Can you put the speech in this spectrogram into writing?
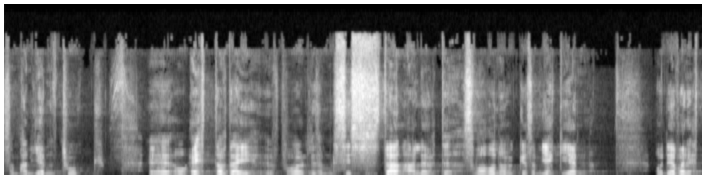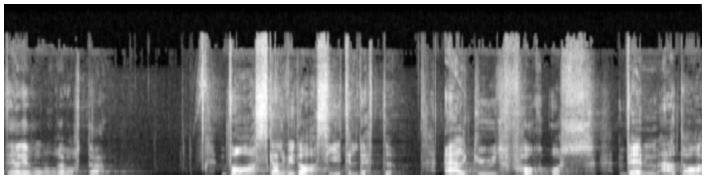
som han gjentok. og et av de på liksom, det siste han levde, så var det noe som gikk igjen. Og det var dette her i Romerbrev 8. Hva skal vi da si til dette? Er Gud for oss, hvem er da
